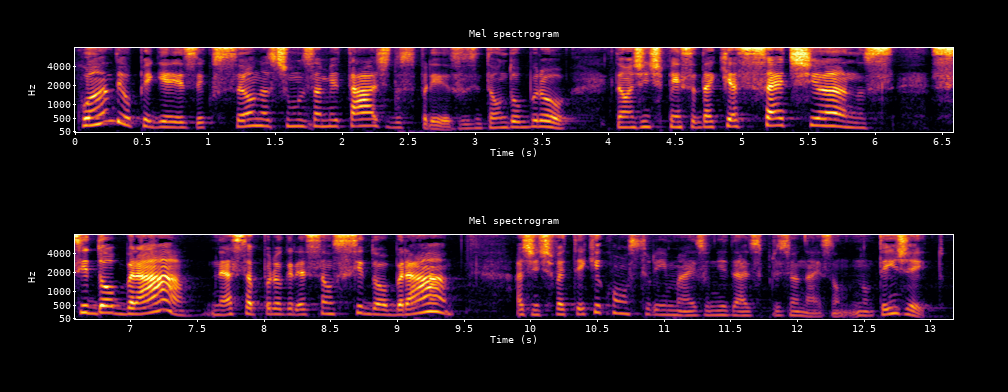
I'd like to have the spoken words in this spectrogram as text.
Quando eu peguei a execução, nós tínhamos a metade dos presos, então dobrou. Então a gente pensa, daqui a sete anos, se dobrar, nessa progressão, se dobrar, a gente vai ter que construir mais unidades prisionais, não, não tem jeito.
